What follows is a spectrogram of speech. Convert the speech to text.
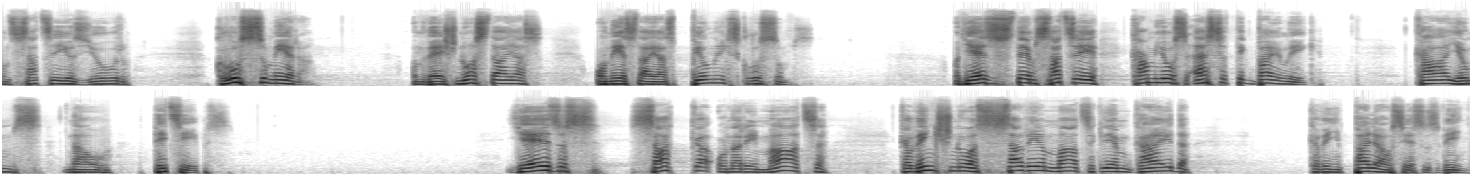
un sacīja uz jūru: Klusu mierā! Un vējš nostājās, un iestājās pilnīgs klusums. Un Jēzus tiem sacīja, kam jūs esat tik bailīgi, kā jums nav ticības. Jēzus saka un arī māca, ka viņš no saviem mācekļiem gaida, ka viņi paļausies uz viņu,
